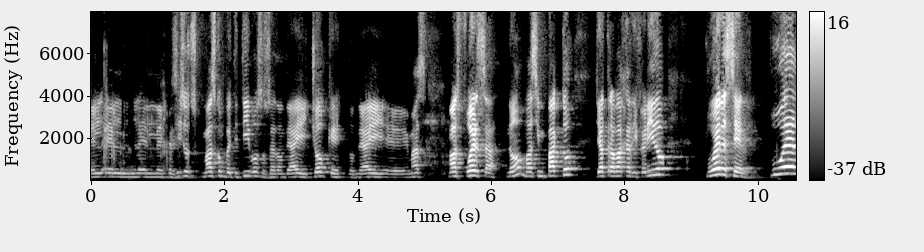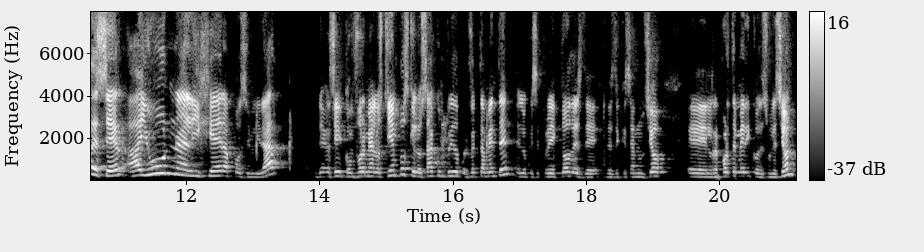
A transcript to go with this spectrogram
el, el, ejercicios más competitivos, o sea, donde hay choque, donde hay eh, más, más fuerza, ¿no? Más impacto, ya trabaja diferido. Puede ser, puede ser, hay una ligera posibilidad conforme a los tiempos, que los ha cumplido perfectamente en lo que se proyectó desde, desde que se anunció eh, el reporte médico de su lesión,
